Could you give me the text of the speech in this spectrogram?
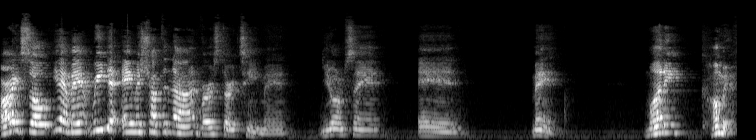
All right. So yeah, man, read that Amos chapter nine, verse thirteen, man. You know what I'm saying? And man, money cometh.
